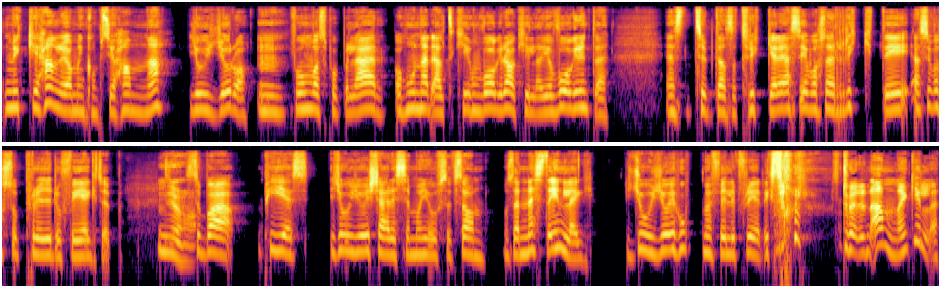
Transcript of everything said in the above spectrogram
mycket handlar ju om min kompis Johanna, Jojo då. Mm. För hon var så populär och hon hade alltid hon vågade ha killar. Jag vågade inte ens typ dansa tryckare. Alltså jag var så här riktig, alltså jag var så pryd och feg typ. Ja. Så bara, PS, Jojo är kär i Simon Josefsson. Och sen nästa inlägg, Jojo är ihop med Filip Fredriksson. Då är det en annan kille.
